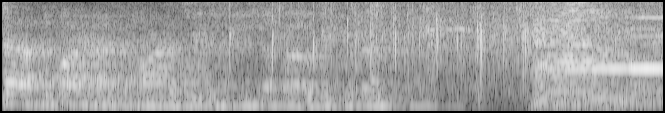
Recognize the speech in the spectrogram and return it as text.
Shout out to Fire Harness and Harness. We just finished up uh, a week with them.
